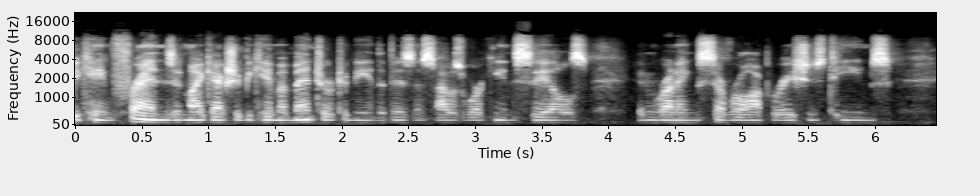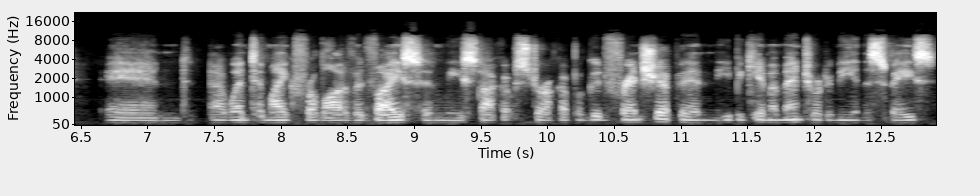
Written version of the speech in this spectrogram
became friends and Mike actually became a mentor to me in the business. I was working in sales and running several operations teams and I went to Mike for a lot of advice and we struck up struck up a good friendship and he became a mentor to me in the space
